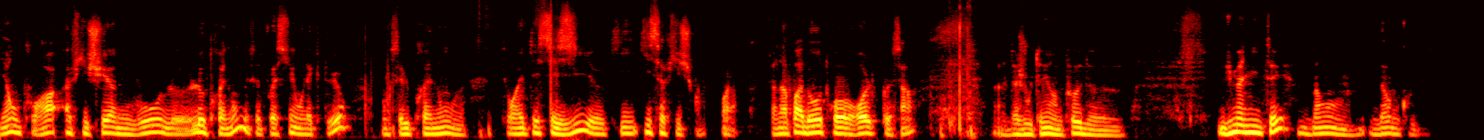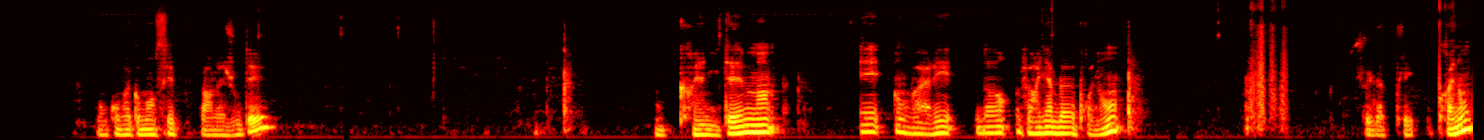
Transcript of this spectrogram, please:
eh on pourra afficher à nouveau le, prénom, mais cette fois-ci en lecture. Donc c'est le prénom qui aura été saisi euh, qui, s'affichera. Voilà. Ça n'a pas d'autre rôle que ça, euh, d'ajouter un peu d'humanité dans, dans le quiz. Donc on va commencer par l'ajouter. Donc créer un item. Et on va aller dans variable apprenant. Je vais l'appeler prénom.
